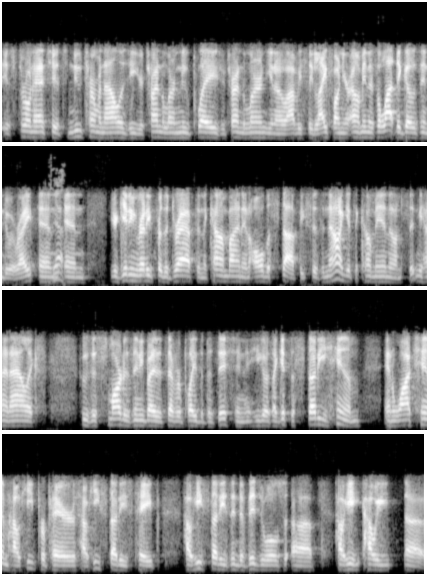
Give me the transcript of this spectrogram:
is thrown at you, it's new terminology. You're trying to learn new plays. You're trying to learn you know obviously life on your own. I mean, there's a lot that goes into it, right? And Yeah. and you're getting ready for the draft and the combine and all the stuff. He says, and now I get to come in and I'm sitting behind Alex, who's as smart as anybody that's ever played the position. He goes, I get to study him and watch him how he prepares, how he studies tape, how he studies individuals, uh, how he how he uh,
